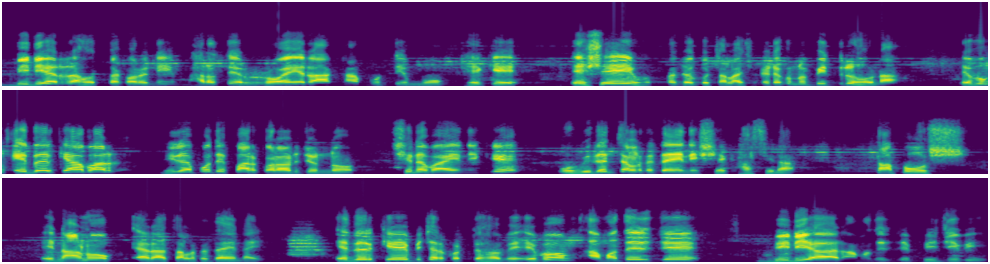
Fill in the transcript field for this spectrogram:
বিডিআররা হত্যা করেনি। ভারতের রয়েরা কাপড় দিয়ে মুখ ঢেকে এসে এই হত্যাযজ্ঞ চালাইছিল। এটা কোনো বিদ্রোহ না। এবং এদেরকে আবার নিরাপদে পার করার জন্য সেনাবাহিনীকে অভিযান চালাতে দেয়নি শেখ হাসিনা। তাপস, এই নানক, এরা চালাতে দেয় নাই। এদেরকে বিচার করতে হবে। এবং আমাদের যে বিডিআর, আমাদের যে বিজিবি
